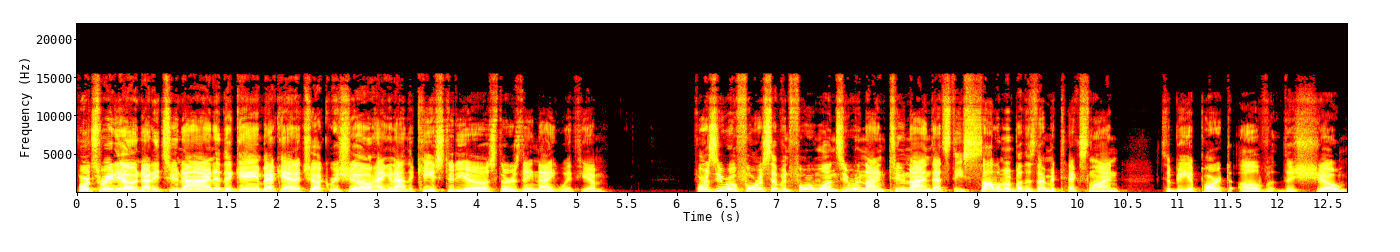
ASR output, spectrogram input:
Sports Radio 92.9 The Game back at it. Chuckery Show hanging out in the Kia Studios Thursday night with you. 404-741-0929. That's the Solomon Brothers Diamond text line to be a part of the show.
